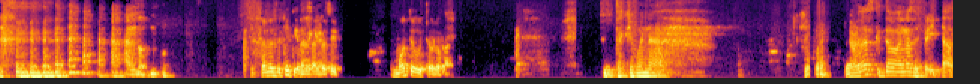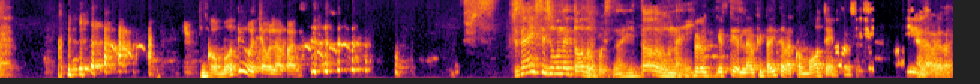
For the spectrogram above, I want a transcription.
no, no. ¿Sabes de qué tienes algo así? ¿Mote o chaulafán? Puta, qué buena. Qué buena. La verdad es que tengo ganas de fritada. ¿Con mote o chaulafán? Pues ahí se une todo, pues, ¿no? Ahí todo una ahí. Pero es que la fritadita va con mote, entonces. Mira, la verdad.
